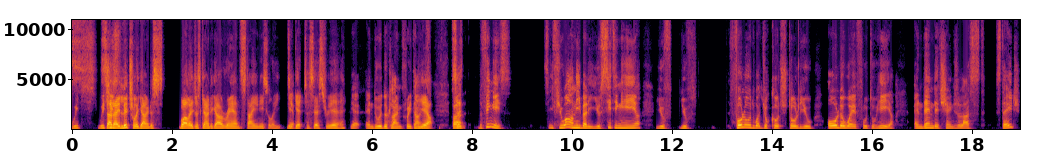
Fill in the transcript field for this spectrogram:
which, which so is, they're literally going to, well, they're just going to go around, stay in Italy to Yeah. get to Sestriere. yeah, and do the climb three times. Yeah. But So- the thing is, if you are Nibali, you're sitting here, you've you've followed what your coach told you all the way through to here, and then they change the last stage.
